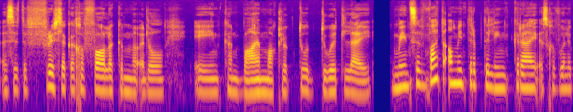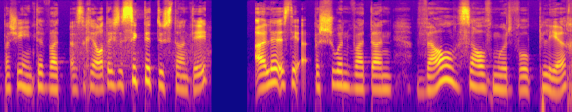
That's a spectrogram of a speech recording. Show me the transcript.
is dit 'n vreeslike gevaarlike middel en kan baie maklik tot dood lei. Mense wat amitriptyline kry is gewoonlik pasiënte wat 'n psigiatriese siekte toestand het. Hulle is die persoon wat dan wel selfmoord wil pleeg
